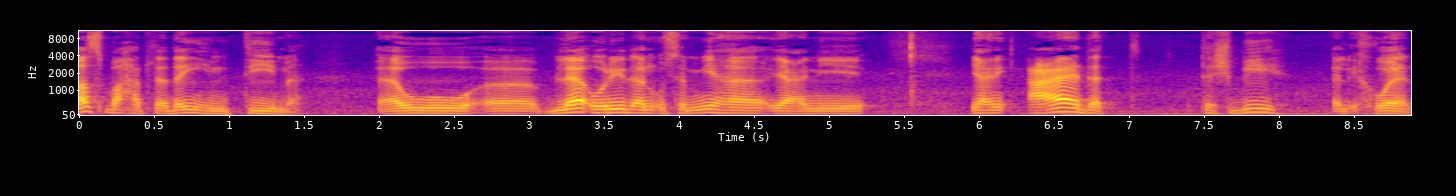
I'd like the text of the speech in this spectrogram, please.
أصبحت لديهم تيمة أو آه، لا أريد أن أسميها يعني يعني عادة تشبيه الإخوان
